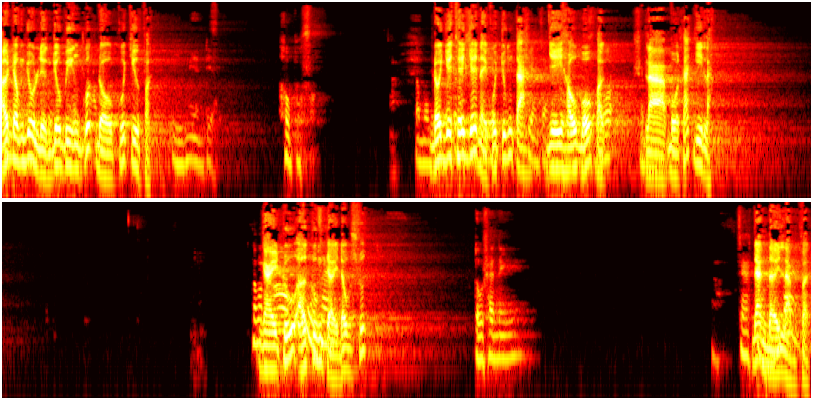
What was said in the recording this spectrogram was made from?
ở trong vô lượng vô biên quốc độ của chư phật. Đối với thế giới này của chúng ta, vì hậu bổ phật là bồ tát di lặc. Ngài trú ở cung trời đâu xuất. Đang đợi làm phật.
